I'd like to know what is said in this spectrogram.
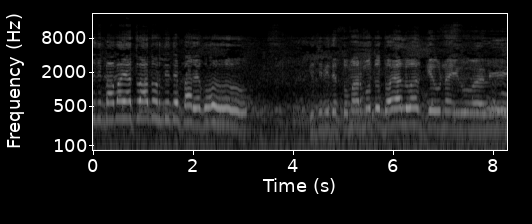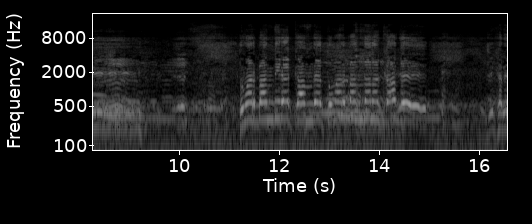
যদি বাবা এত আদর দিতে পারে গো। পৃথিবীতে তোমার মতো দয়ালু আর কেউ নাই গো তোমার বান্দিরা কান্দে, তোমার বান্দারা কাঁদে। যেখানে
